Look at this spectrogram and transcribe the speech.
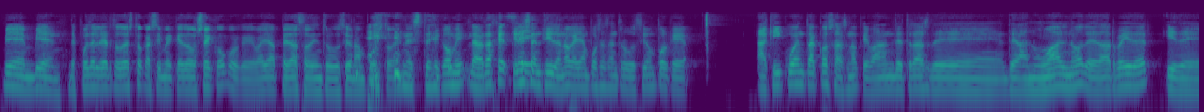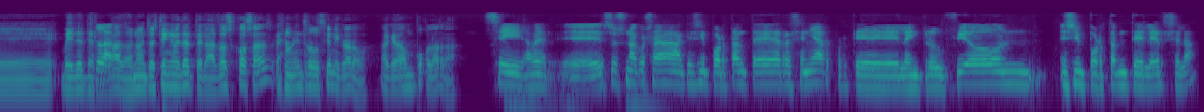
Bien, bien. Después de leer todo esto casi me quedo seco porque vaya pedazo de introducción han puesto en este cómic. La verdad es que tiene sentido, ¿no? Que hayan puesto esa introducción porque aquí cuenta cosas, ¿no? Que van detrás de, del anual, ¿no? De Darth Vader y de Vader derribado, ¿no? Entonces tiene que meterte las dos cosas en una introducción y claro, ha quedado un poco larga. Sí, a ver, eh, eso es una cosa que es importante reseñar porque la introducción es importante leérsela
